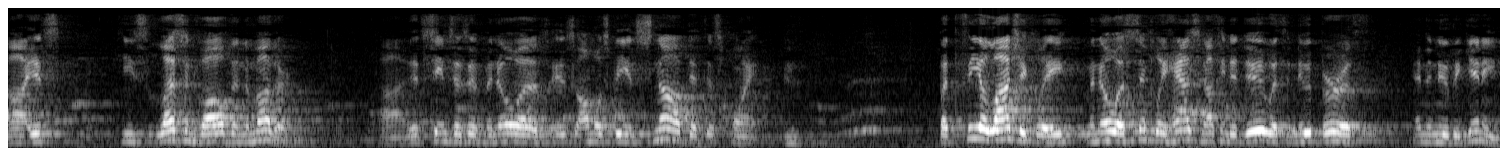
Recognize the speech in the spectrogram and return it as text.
Uh, it's, he's less involved than the mother. Uh, it seems as if Manoah is, is almost being snubbed at this point. But theologically, Manoah simply has nothing to do with the new birth and the new beginning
